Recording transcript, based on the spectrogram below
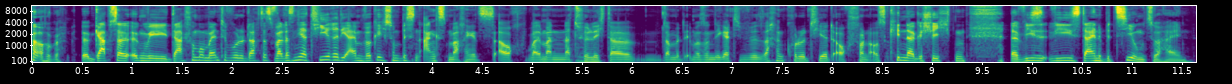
Oh Gott. Gab es da irgendwie da schon Momente, wo du dachtest, weil das sind ja Tiere, die einem wirklich so ein bisschen Angst machen, jetzt auch, weil man natürlich da damit immer so negative Sachen konnotiert, auch schon aus Kindergeschichten. Äh, wie, wie ist deine Beziehung zu Haien?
